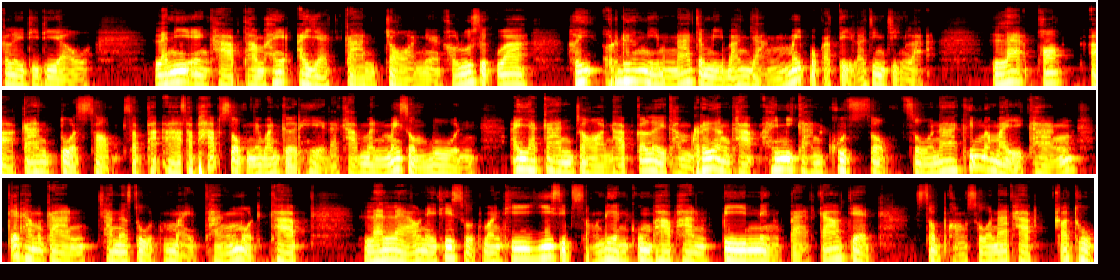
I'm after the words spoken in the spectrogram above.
กันเลยทีเดียว และนี่เองครับทำให้อายการจอร์เนี่ยเขารู้สึกว่าเฮ้ยเรื่องนี้มันน่าจะมีบางอย่างไม่ปกติแล้วจริงๆแหละและเพราะ การตรวจสอบสภาสภาพศพในวันเกิดเหตุนะครับมันไม่สมบูรณ์อายการจรครับก็เลยทำเรื่องครับให้มีการขุดศพโซนาขึ้นมาใหม่อีกครั้งเพื่อทำการชันสูตรใหม่ทั้งหมดครับและแล้วในที่สุดวันที่ 22 เดือนกุมภาพันธ์ปี 1897 ศพของโซนาครับก็ถูก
